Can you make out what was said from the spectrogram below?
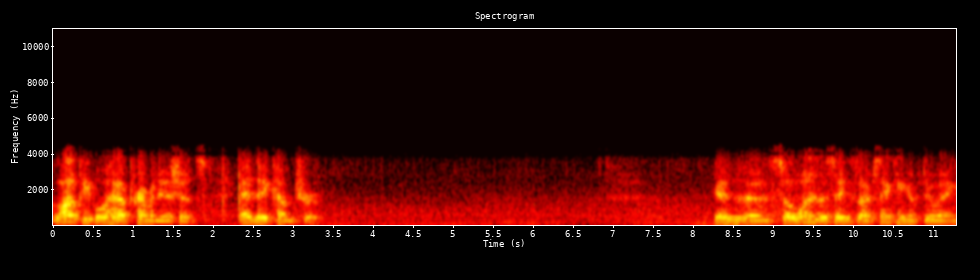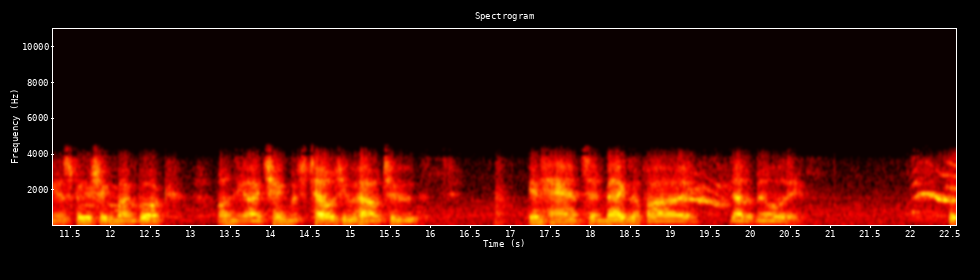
A lot of people have premonitions, and they come true. And uh, so one of the things I'm thinking of doing is finishing my book on the I Ching, which tells you how to enhance and magnify that ability. But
